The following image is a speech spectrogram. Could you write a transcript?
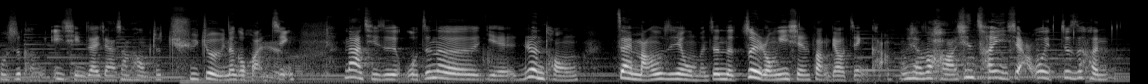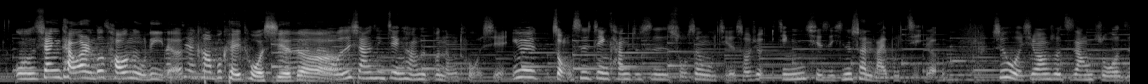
或是可能疫情再加上，我们就屈就于那个环境。那其实我真的也认同。在忙碌之前，我们真的最容易先放掉健康。我想说，好啊，先撑一下。我也就是很，我相信台湾人都超努力的，健康不可以妥协的。我是相信健康是不能妥协，因为总是健康就是所剩无几的时候，就已经其实已经算来不及了。所以我希望说，这张桌子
